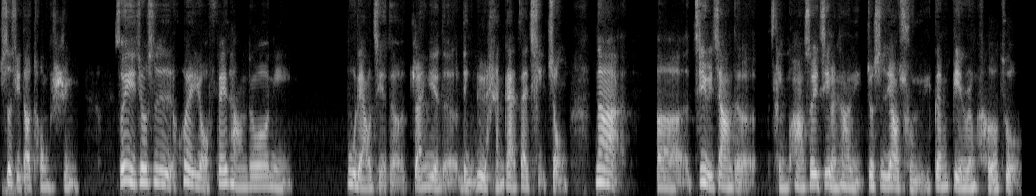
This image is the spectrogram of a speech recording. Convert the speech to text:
涉及到通讯，所以就是会有非常多你不了解的专业的领域涵盖在其中。那呃，基于这样的情况，所以基本上你就是要处于跟别人合作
